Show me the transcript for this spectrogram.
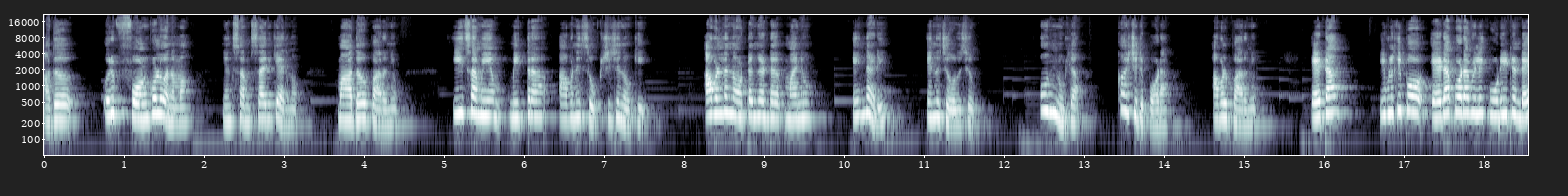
അത് ഒരു ഫോൺ കോൾ വന്നമ്മ. ഞാൻ സംസാരിക്കായിരുന്നു. മാധവ് പറഞ്ഞു. ഈ സമയം മിത്ര അവനെ സൂക്ഷിച്ചു നോക്കി. അവളുടെ നോട്ടം കണ്ട് മനു എന്താടി? എന്ന് ചോദിച്ചു. ഒന്നുമില്ല കഴിച്ചിട്ട് പോടാ അവൾ പറഞ്ഞു. ഏട്ടാ ഇവൾക്കിപ്പോൾ ഏടാ പോടാ വിളി കൂടിയിട്ടുണ്ടേ?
